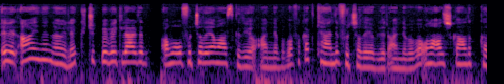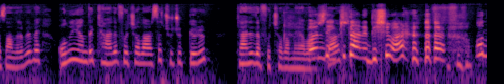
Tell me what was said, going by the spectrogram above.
evet aynen öyle. Küçük bebeklerde ama o fırçalayamaz ki diyor anne baba. Fakat kendi fırçalayabilir anne baba. Ona alışkanlık kazandırabilir ve onun yanında kendi fırçalarsa çocuk görüp kendi de fırçalamaya başlar. Önde iki tane dişi var. onu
